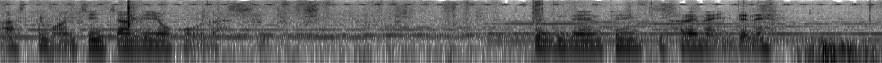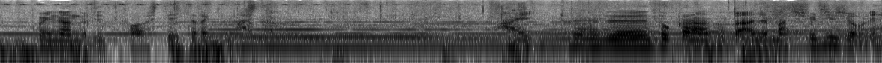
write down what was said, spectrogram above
明日も一日雨予報だし。全然天気晴れないんでねコインランドリー使わせていただきました。はいとりあえずどっからどっかじゃま首里城ね。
